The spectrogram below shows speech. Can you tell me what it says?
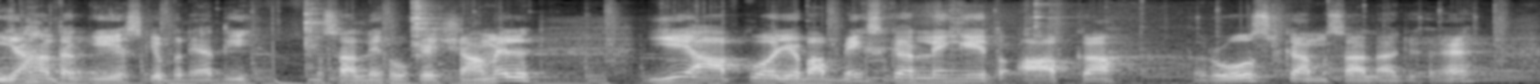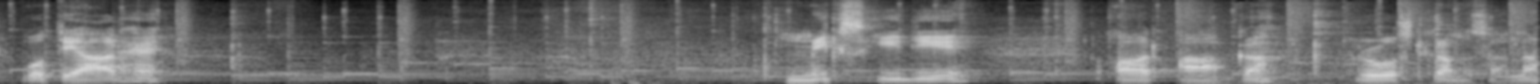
यहाँ तक ये इसके बुनियादी मसाले होके शामिल। ये आपको जब आप मिक्स कर लेंगे तो आपका रोस्ट का मसाला जो है वो तैयार है। मिक्स कीजिए और आपका रोस्ट का मसाला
